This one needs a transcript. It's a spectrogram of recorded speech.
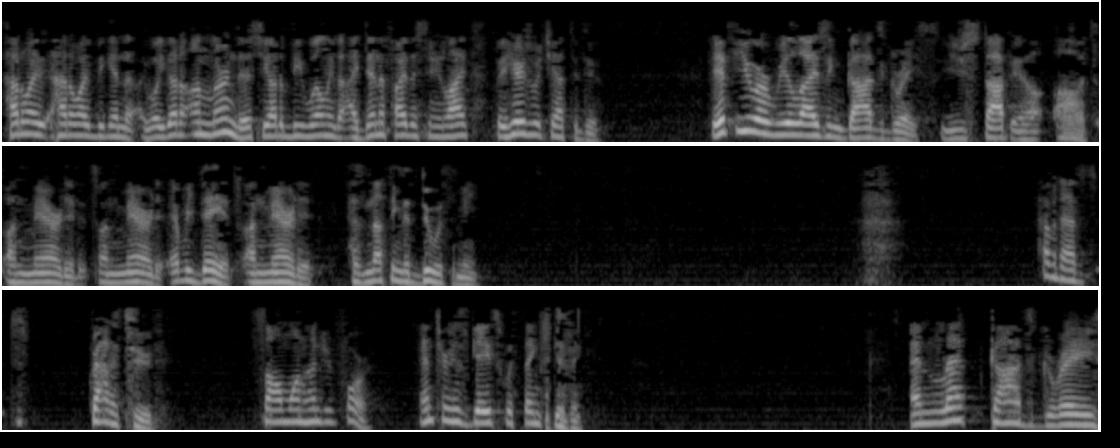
How do I how do I begin to? Well, you got to unlearn this. You got to be willing to identify this in your life. But here's what you have to do. If you are realizing God's grace, you stop. You go, oh, it's unmerited. It's unmerited. Every day, it's unmerited. It has nothing to do with me. Have an attitude, just gratitude. Psalm 104. Enter His gates with thanksgiving, and let God's grace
